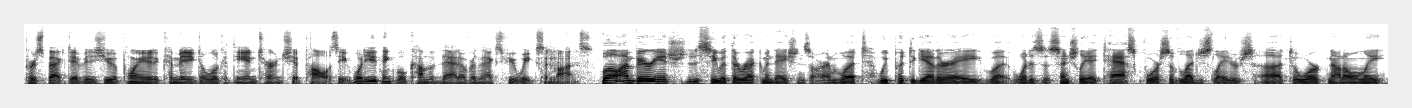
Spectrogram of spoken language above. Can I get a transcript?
perspective is you appointed a committee to look at the internship policy. What do you think will come of that over the next few weeks and months? Well, I'm very interested to see what their recommendations are and what we put together a what, what is essentially a task force of legislators uh, to work not only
